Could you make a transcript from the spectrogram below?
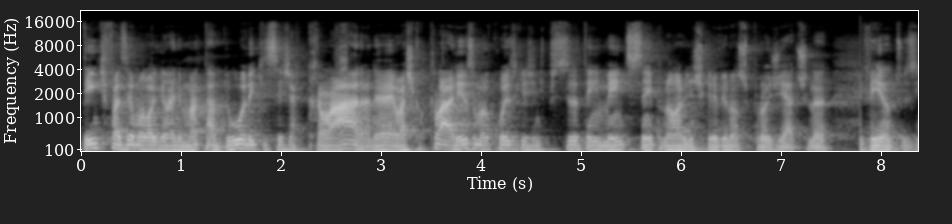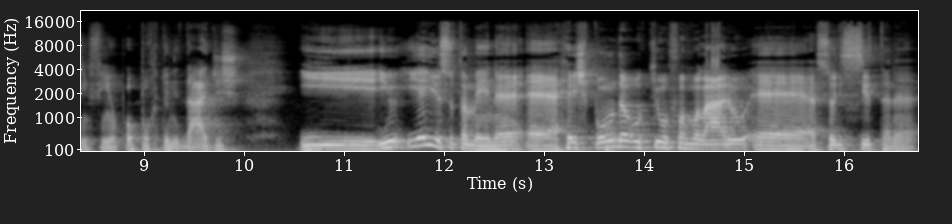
tente fazer uma logline matadora que seja clara, né? Eu acho que clareza é uma coisa que a gente precisa ter em mente sempre na hora de escrever nossos projetos, né? Eventos, enfim, oportunidades. E, e, e é isso também, né? É, responda o que o formulário é, solicita, né?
